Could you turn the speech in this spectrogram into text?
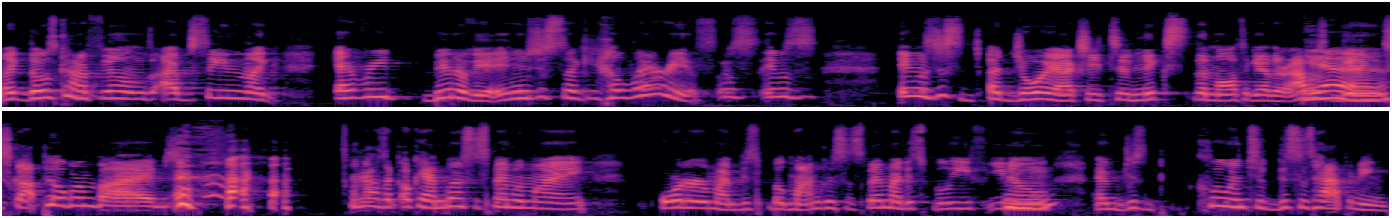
Like those kind of films, I've seen like every bit of it, and it was just like hilarious. It was, it was, it was just a joy actually to mix them all together. I was Yeah. getting Scott Pilgrim vibes, and I was like, okay, I'm going to suspend with my order, my dis- I'm going to suspend my disbelief, you know, Mm-hmm. and just clue into this is happening.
